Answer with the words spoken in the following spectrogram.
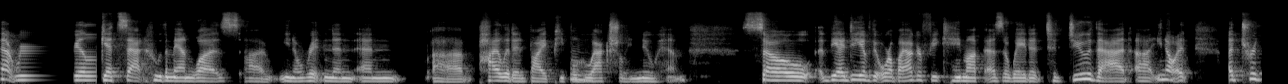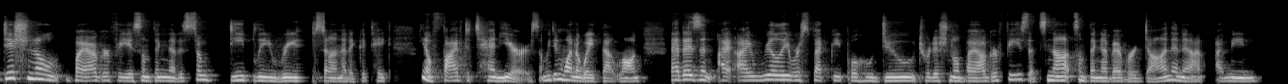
that really gets at who the man was, uh, you know, written and, and uh, piloted by people mm-hmm. who actually knew him. So the idea of the oral biography came up as a way to, to do that. Uh, you know, a, traditional biography is something that is so deeply redone that it could take, you know, five to 10 years. And we didn't want to wait that long. That isn't, I, I really respect people who do traditional biographies. That's not something I've ever done. And I, I mean,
